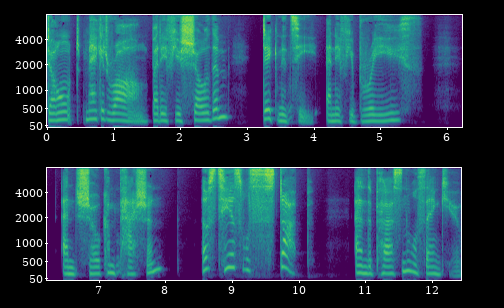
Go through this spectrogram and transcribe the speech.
Don't make it wrong, but if you show them dignity and if you breathe and show compassion, those tears will stop and the person will thank you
